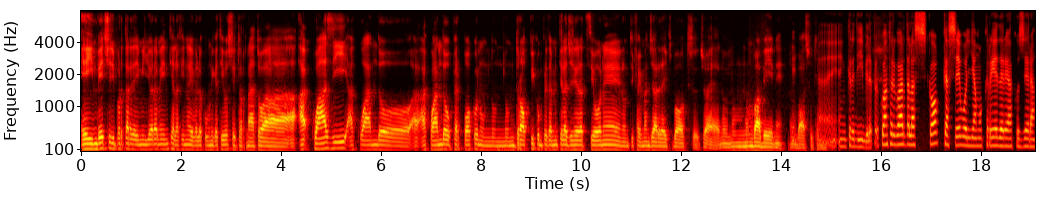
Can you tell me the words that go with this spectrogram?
e invece di portare dei miglioramenti alla fine a livello comunicativo sei tornato a, a- quasi a quando, a, quando per poco non, non- non droppi completamente la generazione e non ti fai mangiare da Xbox, cioè non, non- va bene, non va assolutamente. è, è incredibile. Per quanto riguarda la scocca, se vogliamo credere a cos'era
